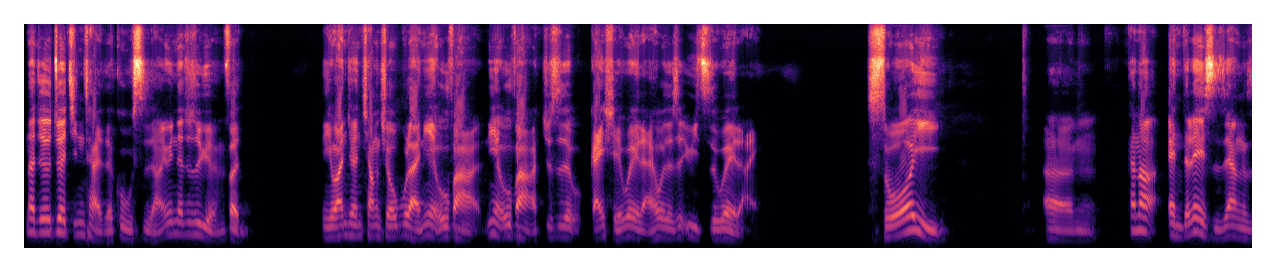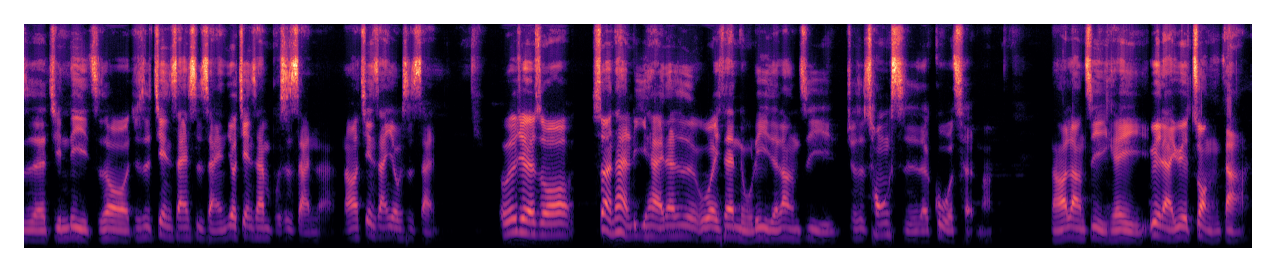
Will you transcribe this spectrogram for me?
那就是最精彩的故事啊，因为那就是缘分。你完全强求不来，你也无法，你也无法就是改写未来或者是预知未来。所以，嗯，看到 Andres 这样子的经历之后，就是见山是山，又见山不是山了，然后见山又是山，我就觉得说，虽然他很厉害，但是我也在努力的让自己就是充实的过程嘛，然后让自己可以越来越壮大，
